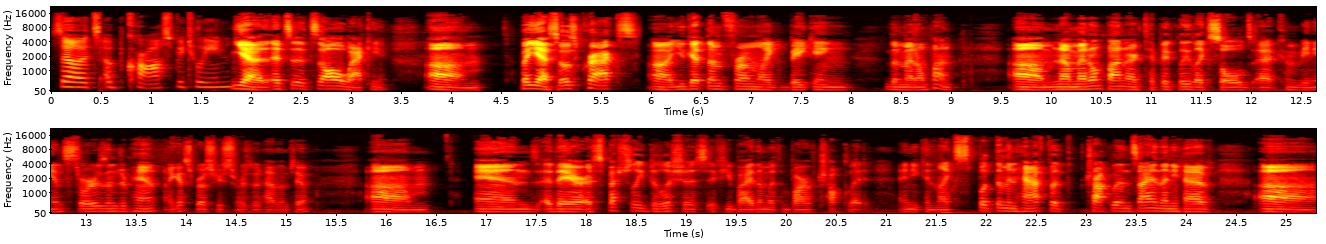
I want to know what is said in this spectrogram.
So it's a cross between. Yeah, it's it's all wacky. Um, but yes, those cracks, uh, you get them from like baking the melon pan. Um, now melon pan are typically like sold at convenience stores in Japan. I guess grocery stores would have them too. Um, and they are especially delicious if you buy them with a bar of chocolate, and you can like split them in half, put chocolate inside, and then you have uh,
